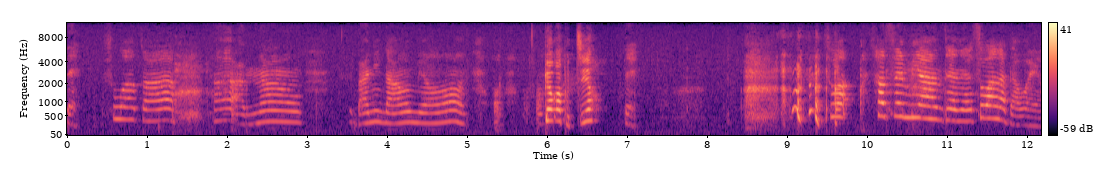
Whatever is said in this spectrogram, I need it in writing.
네 소화가 아, 안 나오 많이 나오면 어, 뼈가 붙지요? 네 소화 선생님한테는 소화가 나와요.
